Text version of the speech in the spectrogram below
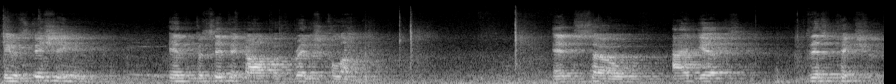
He was fishing in the Pacific off of British Columbia. And so I get this picture.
